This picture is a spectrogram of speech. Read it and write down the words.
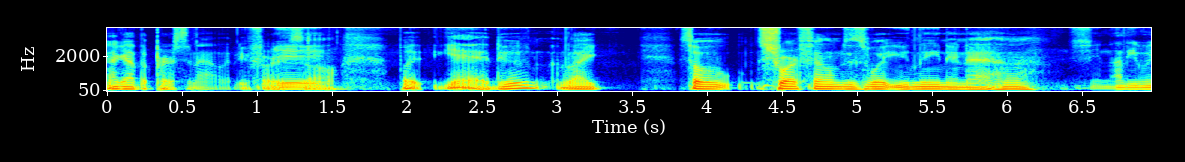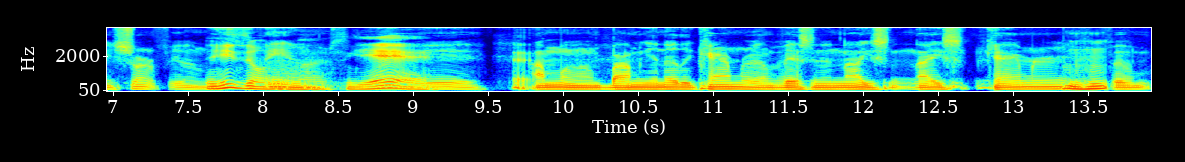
I got the personality for it. Yeah. So, but yeah, dude, like so short films is what you leaning at, huh? Shit, not even short film. He's doing Damn. Yeah. Yeah. I'm gonna buy me another camera, invest in a nice nice camera Mm-hmm. for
